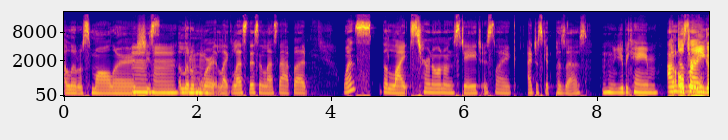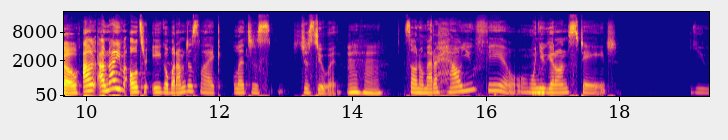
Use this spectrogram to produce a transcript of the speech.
a little smaller. She's Mhm, a little mhm. more like less this and less that. But once the lights turn on on stage, it's like I just get possessed. Mhm, You became I'm alter like- ego. I, I'm not even alter ego, but I'm just like, let's just just do it. Mm-hmm. So no matter how you feel when you Mhm. get on stage, you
